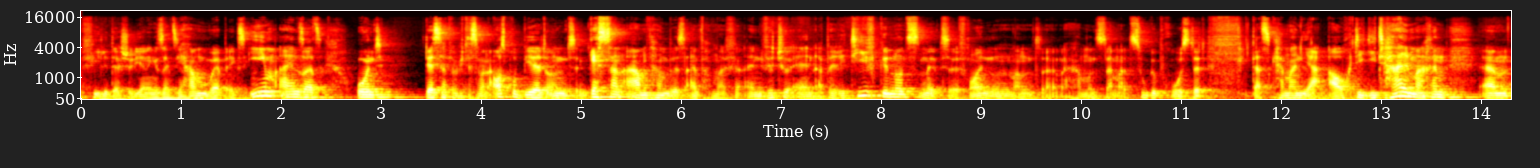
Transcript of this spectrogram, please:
viele der Studierenden gesagt, sie haben WebEx eh im Einsatz und Deshalb habe ich das mal ausprobiert und gestern Abend haben wir es einfach mal für einen virtuellen Aperitif genutzt mit äh, Freunden und äh, haben uns da mal zugeprostet. Das kann man ja auch digital machen. Ähm,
